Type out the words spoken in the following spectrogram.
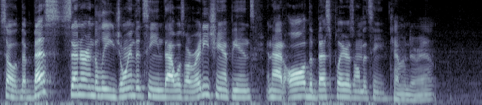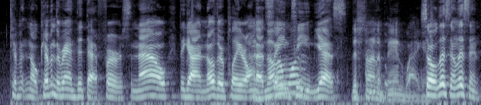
So the best center in the league joined the team that was already champions and had all the best players on the team. Kevin Durant. Kevin, no, Kevin Durant did that first. Now they got another player on that same one? team. Yes. They're starting a bandwagon. So listen, listen.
